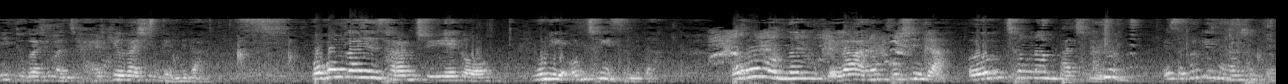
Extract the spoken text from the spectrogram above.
이 두 가지만 잘 기억하시면 됩니다. 복음가인 사람 주위에도 문이 엄청 있습니다. 복음 없는 내가 아는 불신자, 엄청난 밭입니다. 그래서 그렇게 생각하시면 돼요.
